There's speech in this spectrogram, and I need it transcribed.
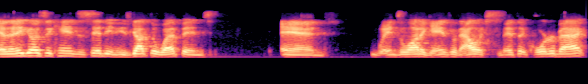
And then he goes to Kansas City and he's got the weapons and wins a lot of games with Alex Smith at quarterback.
